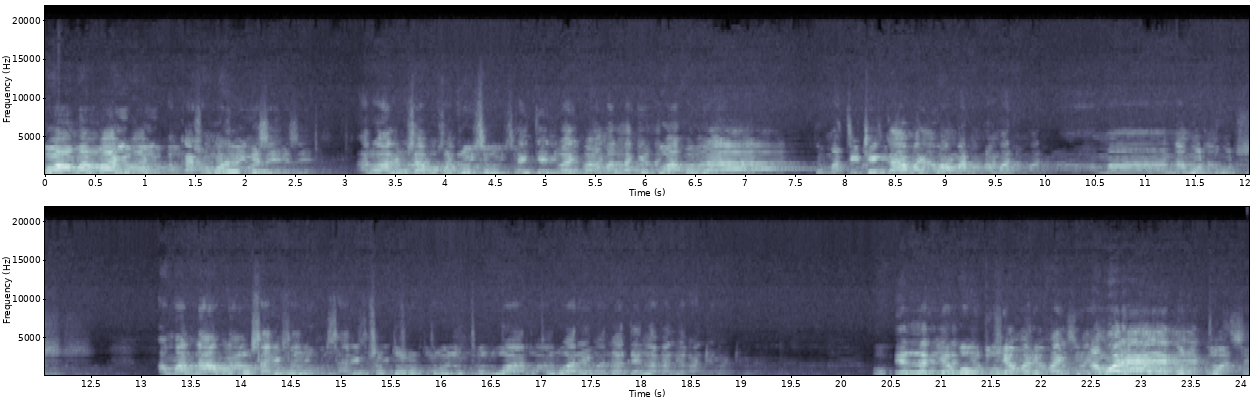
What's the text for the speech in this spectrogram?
তো আমার ভাই হল সময় হয়ে গেছে। আর আলিম সাহেব ওখানে রইছ তাই তাই আইবা। আমার লাগে দোয়া করবা তো মাটি ঠেঙ্গা আমার আমার আমার আমার নামর দোষ। আমার নাম হইল সারিম হইল সারিম শব্দর অর্থ হইল থলুয়ার। থলুয়ারে হুঙ্গা দেলা কালি কাটে। ও এর লাগিয়া ও দুষে আমারে ভাইছে। নামর হ্যাঁ গুরুত্ব আছে।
